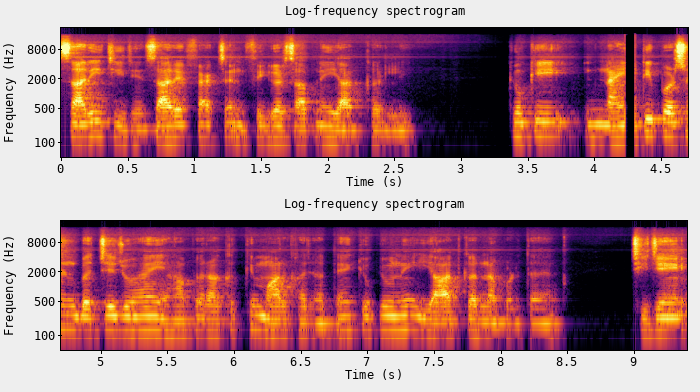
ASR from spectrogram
सारी चीज़ें, सारे फैक्ट्स एंड फिगर्स आपने याद कर ली। क्योंकि 90 परसेंट बच्चे जो हैं यहाँ पर आकर के मार खा जाते हैं क्योंकि उन्हें याद करना पड़ता है। चीज़ें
